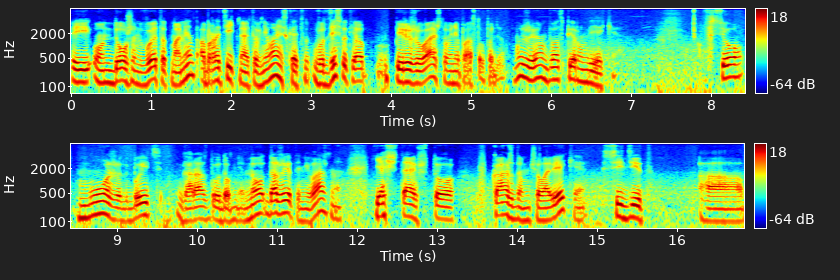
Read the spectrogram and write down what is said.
и он должен в этот момент обратить на это внимание и сказать, вот здесь вот я переживаю, что мне паста упадет. Мы живем в 21 веке. Все может быть гораздо удобнее. Но даже это не важно. Я считаю, что в каждом человеке сидит а,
